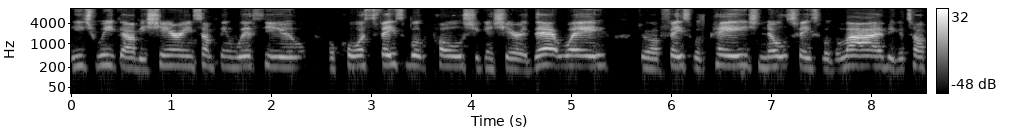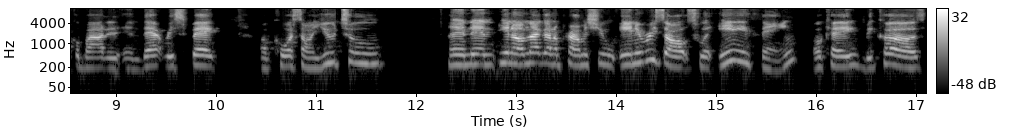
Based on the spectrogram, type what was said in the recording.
each week I'll be sharing something with you. Of course, Facebook posts, you can share it that way through a Facebook page, notes, Facebook Live. You can talk about it in that respect. Of course, on YouTube. And then, you know, I'm not going to promise you any results with anything, okay? Because,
